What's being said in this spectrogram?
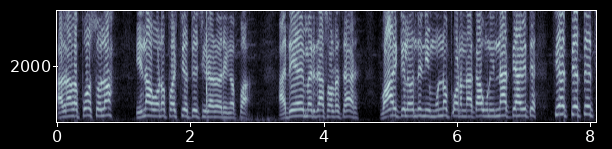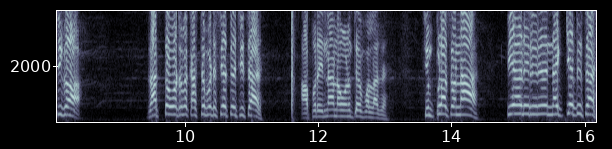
அதனால் போ சொல்ல. என்ன ஒன்றும் பறிச்சு எடுத்து வச்சுக்கிறாரு எங்கள் அப்பா. அதே மாதிரி தான் சொல்கிறேன் சார். வாழ்க்கையில் வந்து நீ முன்னே போனனாக்கா உனக்கு என்ன தேவை சேர்த்து எடுத்து வச்சுக்கோ. ரத்த ஓட்டமே கஷ்டப்பட்டு சேர்த்து வச்சு சார். அப்புறம் என்னென்ன ஒன்று தேவைப்படலாம் சார். சிம்பிளாக சொன்னால் தேனு நக்கியது சார்.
